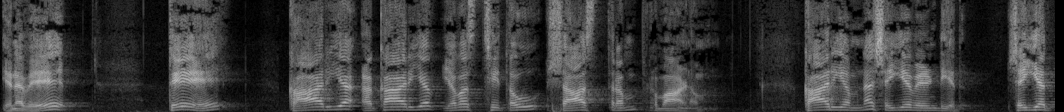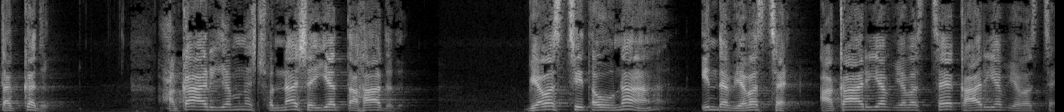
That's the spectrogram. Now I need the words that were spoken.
எனவே தே காரிய அகாரிய வியவஸ்திதௌ சாஸ்திரம் பிரமாணம். காரியம்னா செய்ய வேண்டியது செய்யத்தக்கது. அகாரியம்னு சொன்னால் செய்யத்தகாதது. வியவஸ்திதௌனா இந்த வியவஸ்தை அகாரிய வியவஸ்தை காரிய வியவஸ்தை.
